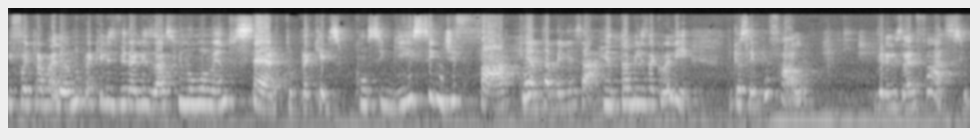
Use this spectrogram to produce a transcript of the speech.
e foi trabalhando para que eles viralizassem no momento certo, para que eles conseguissem de fato Rentabilizar. rentabilizar aquilo ali. Porque eu sempre falo, viralizar é fácil.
